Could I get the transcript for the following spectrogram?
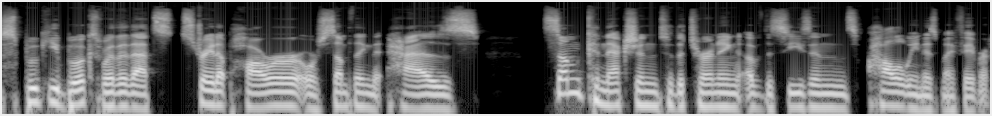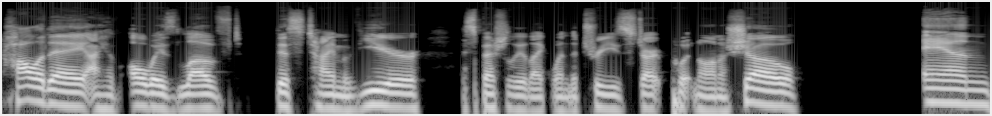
spooky books, whether that's straight up horror or something that has some connection to the turning of the seasons. Halloween is my favorite holiday. I have always loved this time of year, especially like when the trees start putting on a show. And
